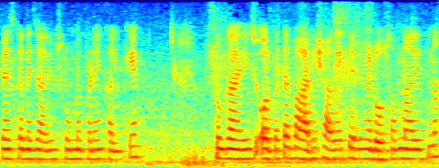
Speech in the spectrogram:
प्रेस करने जा रही हूँ, उस रूम में पड़े कल के। सो गाइस और पता है बारिश आ गई थी अभी मैं डोसा बना रही थी ना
